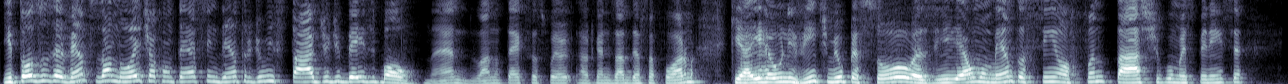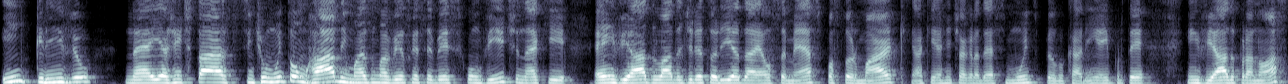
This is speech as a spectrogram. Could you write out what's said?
E todos os eventos da noite acontecem dentro de um estádio de beisebol. Né? Lá no Texas foi organizado dessa forma, que aí reúne 20 mil pessoas e é um momento assim, ó, fantástico, uma experiência incrível. Né? E a gente está se sentiu muito honrado em mais uma vez receber esse convite, né? Que é enviado lá da diretoria da LCMS, Pastor Mark, a quem a gente agradece muito pelo carinho aí por ter enviado para nós.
